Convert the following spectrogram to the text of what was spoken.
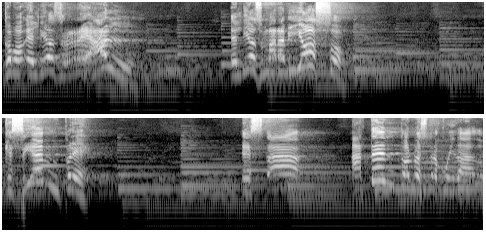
como el Dios real, el Dios maravilloso, que siempre está atento a nuestro cuidado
